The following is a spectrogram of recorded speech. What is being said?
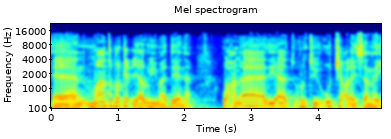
maanta markay ciyaaru yimaadeena waxaanu aada iyo aada runtii u jeclaysanay.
